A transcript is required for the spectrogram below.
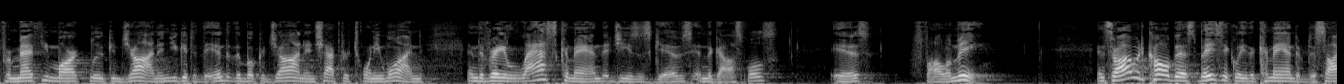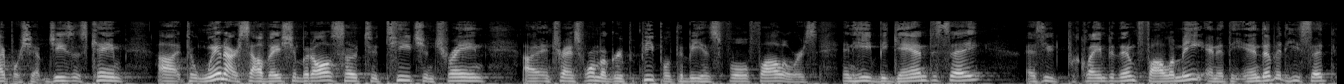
from Matthew, Mark, Luke, and John, and you get to the end of the book of John in chapter 21, and the very last command that Jesus gives in the Gospels is follow me. And so I would call this basically the command of discipleship. Jesus came uh, to win our salvation, but also to teach and train uh, and transform a group of people to be his full followers. And he began to say, as he proclaimed to them, follow me. And at the end of it, he said,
